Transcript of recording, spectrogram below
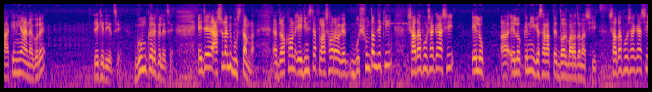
তাকে নিয়ে আয়নাগরে রেখে দিয়েছে, গুম করে ফেলেছে। এই যে আসলে আমি বুঝতাম না। যখন এই জিনিসটা ফ্লাশ হওয়ার আগে শুনতাম যে কি, সাদা পোশাকে আসি, এ লোক এ লোককে নিয়ে গেছে রাতে দশ বারো জন আসি। সাদা পোশাকে আসি,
